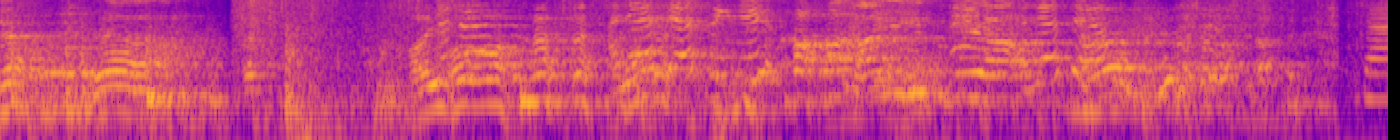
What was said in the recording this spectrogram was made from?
야. 아이고. 안녕하세요, 선생님. 아니 이게 누구야? 안녕하세요. 자,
